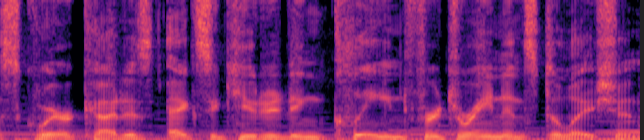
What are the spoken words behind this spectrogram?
A square cut is executed and cleaned for drain installation.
